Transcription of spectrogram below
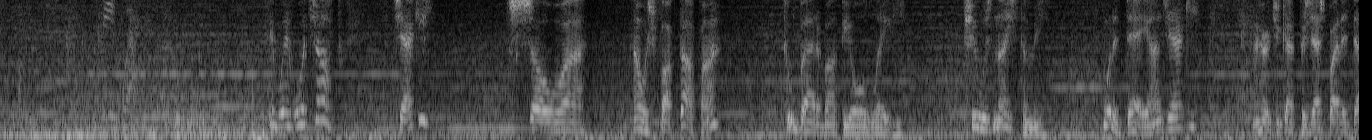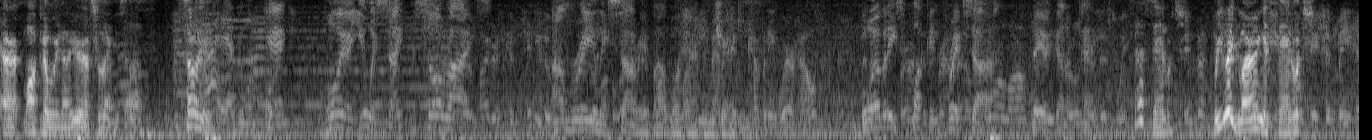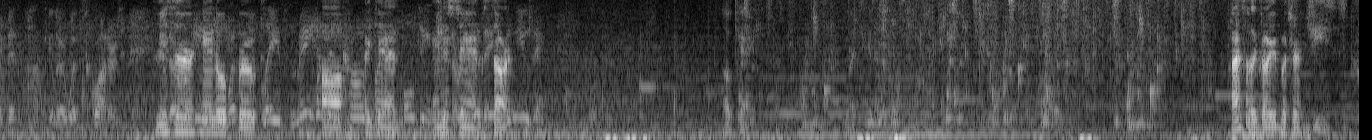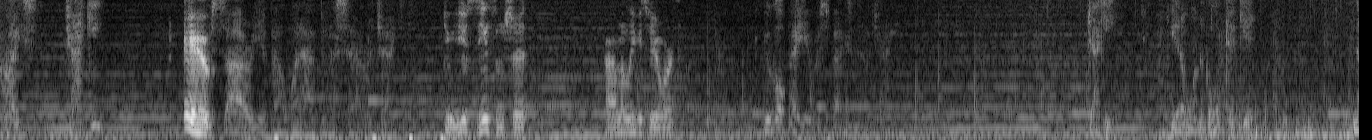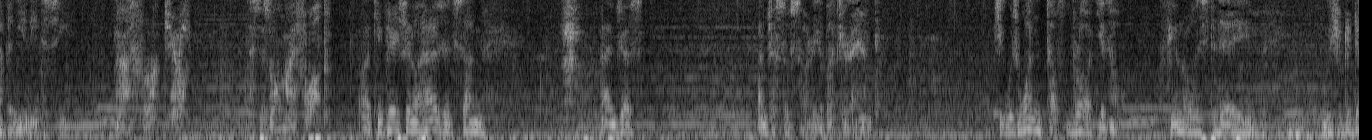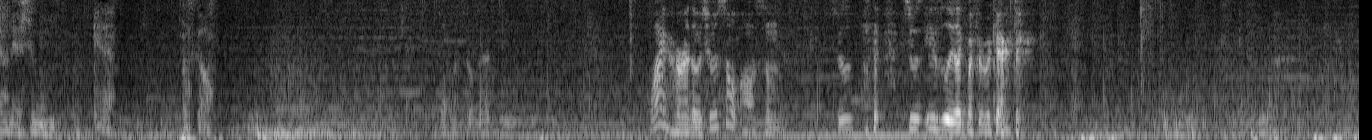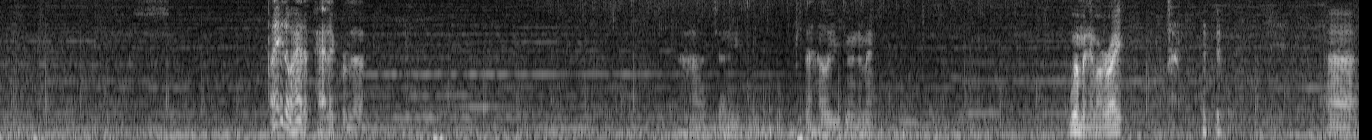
Hey, wait, what's up? Jackie? So, uh, I was fucked up, huh? Too bad about the old lady. She was nice to me. What a day, huh, Jackie? I heard you got possessed by the devil. Alright, walking away now. You're absolutely fucked up. useless. Say Tony! hi everyone. Jackie, boy, are you a sight for sore eyes. I'm really sorry about what happened, Jackie. Whoever these fucking pricks are, they are gonna pay. Is that a sandwich? Were you admiring a sandwich? Freezer handle broke off again and is jammed. Sorry. Okay. Let's get it. That's what they call you, Butcher. Jesus Christ. Jackie? Ew. I'm sorry about what happened to Sarah, Jackie. Dude, you've seen some shit. Alright, I'm gonna leave you to your work. You go pay your respects now, Jackie. Jackie, you don't want to go up there, kid. Nothing you need to see. Ah, fuck, Jimmy. This is all my fault. Occupational hazard, son. I'm just. I'm just so sorry about your aunt. She was one tough broad, you know. Funeral is today. We should get down there soon. Yeah. Let's go. Damn, I feel bad. Why her though? She was so awesome. She was she was easily like my favorite character. I didn't know how to panic from that. Ah, Jenny. What the hell are you doing to me? Women, am I right? uh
